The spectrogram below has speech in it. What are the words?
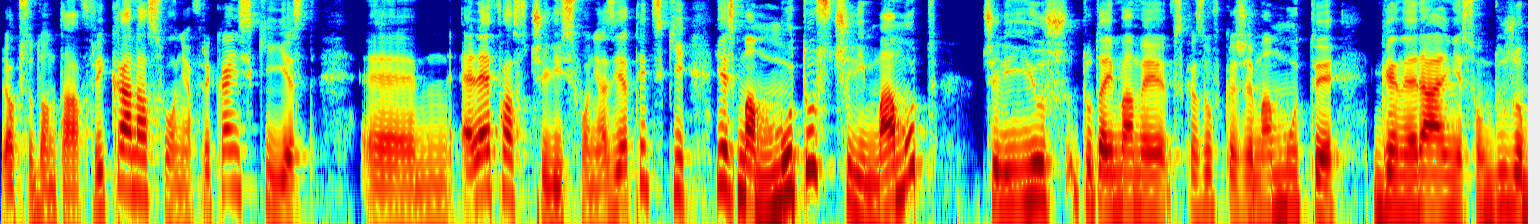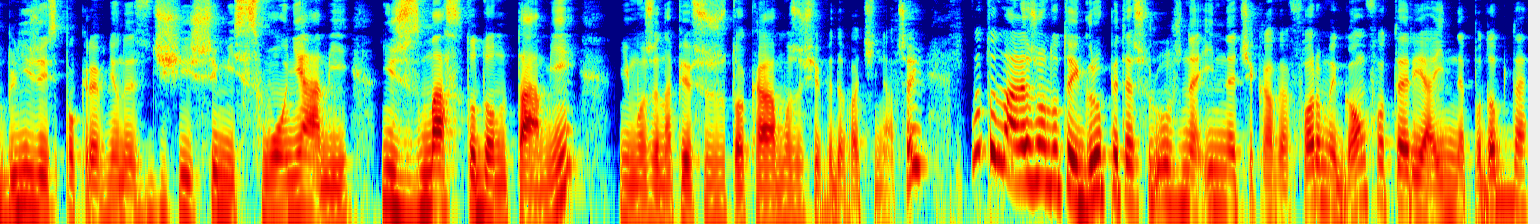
Loxodonta africana, słoń afrykański, jest elefas, czyli słoń azjatycki, jest mammutus, czyli mamut, Czyli już tutaj mamy wskazówkę, że mamuty generalnie są dużo bliżej spokrewnione z dzisiejszymi słoniami niż z mastodontami, mimo że na pierwszy rzut oka może się wydawać inaczej. No to należą do tej grupy też różne inne ciekawe formy, gonfoteria, inne podobne.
